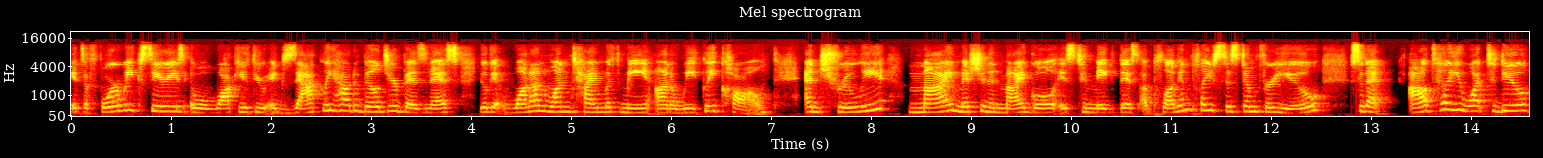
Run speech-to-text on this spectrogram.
It's a four week series. It will walk you through exactly how to build your business. You'll get one on one time with me on a weekly call. And truly, my mission and my goal is to make this a plug and play system for you so that I'll tell you what to do.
